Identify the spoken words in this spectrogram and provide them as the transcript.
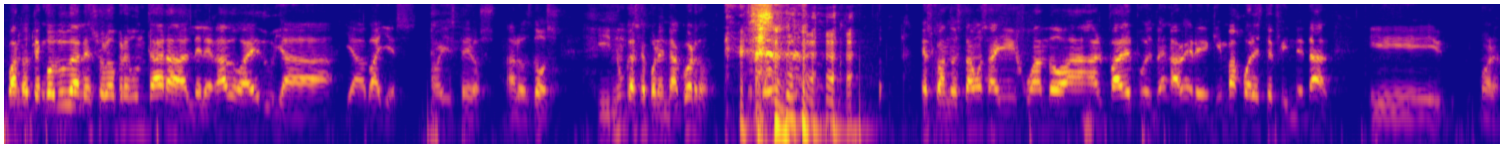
Cuando tengo dudas le suelo preguntar al delegado, a Edu y a, y a Valles, a Ballesteros, a los dos. Y nunca se ponen de acuerdo. Entonces, es cuando estamos ahí jugando al pádel, pues venga, a ver, eh, ¿quién va a jugar este fin de tal? Y bueno,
